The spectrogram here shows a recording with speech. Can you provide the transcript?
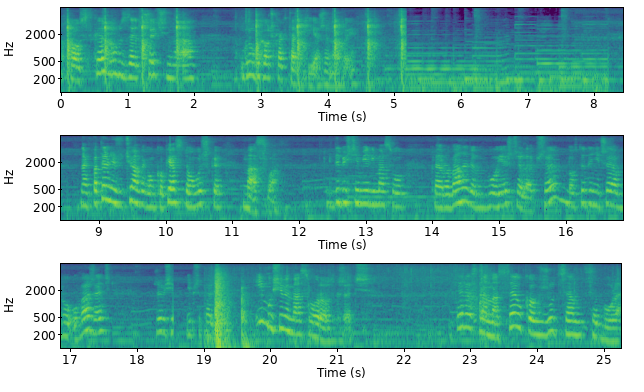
w kostkę lub zetrzeć na grubych oczkach tarki jarzynowej. Na patelnię rzuciłam taką kopiastą łyżkę masła. Gdybyście mieli masło klarowane, to by było jeszcze lepsze, bo wtedy nie trzeba było uważać, żeby się nie przypaliło. I musimy masło rozgrzeć. Teraz na masełko wrzucam cebulę.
